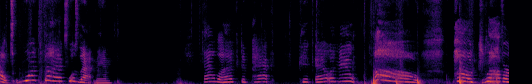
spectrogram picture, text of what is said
out. What the heck was that, man? How the heck did Pac kick out and out? Oh! Pile driver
